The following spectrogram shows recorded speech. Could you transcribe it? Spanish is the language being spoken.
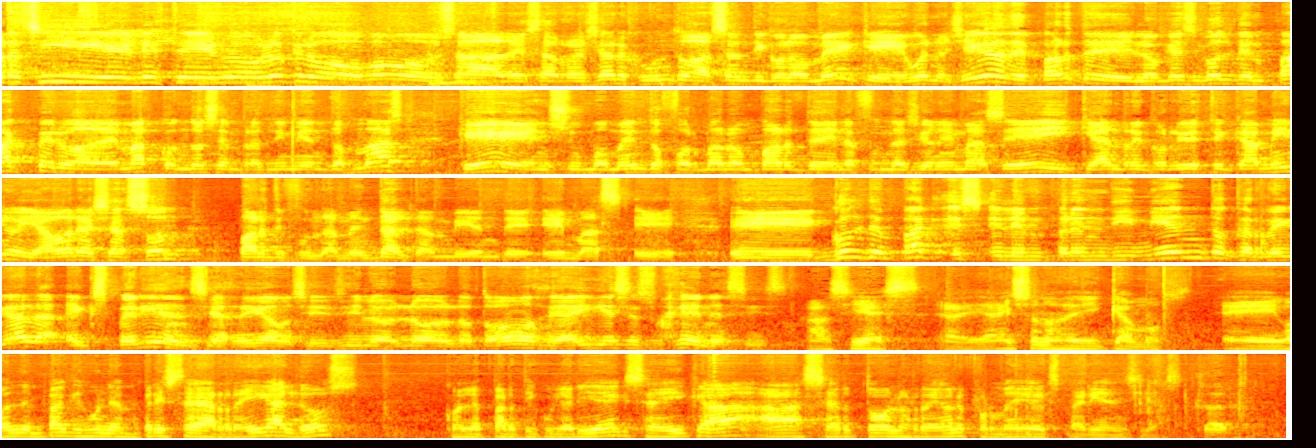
ahora sí, en este nuevo bloque lo vamos a desarrollar junto a Santi Colomé, que bueno, llega de parte de lo que es Golden Pack, pero además con dos emprendimientos más que en su momento formaron parte de la Fundación E y que han recorrido este camino y ahora ya son parte fundamental también de E eh, Golden Pack es el emprendimiento que regala experiencias, digamos, si, lo, tomamos de ahí, ese es su génesis. Así es, a eso nos dedicamos. Eh, Golden Pack es una empresa de regalos con la particularidad que se dedica a hacer todos los regalos por medio de experiencias.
